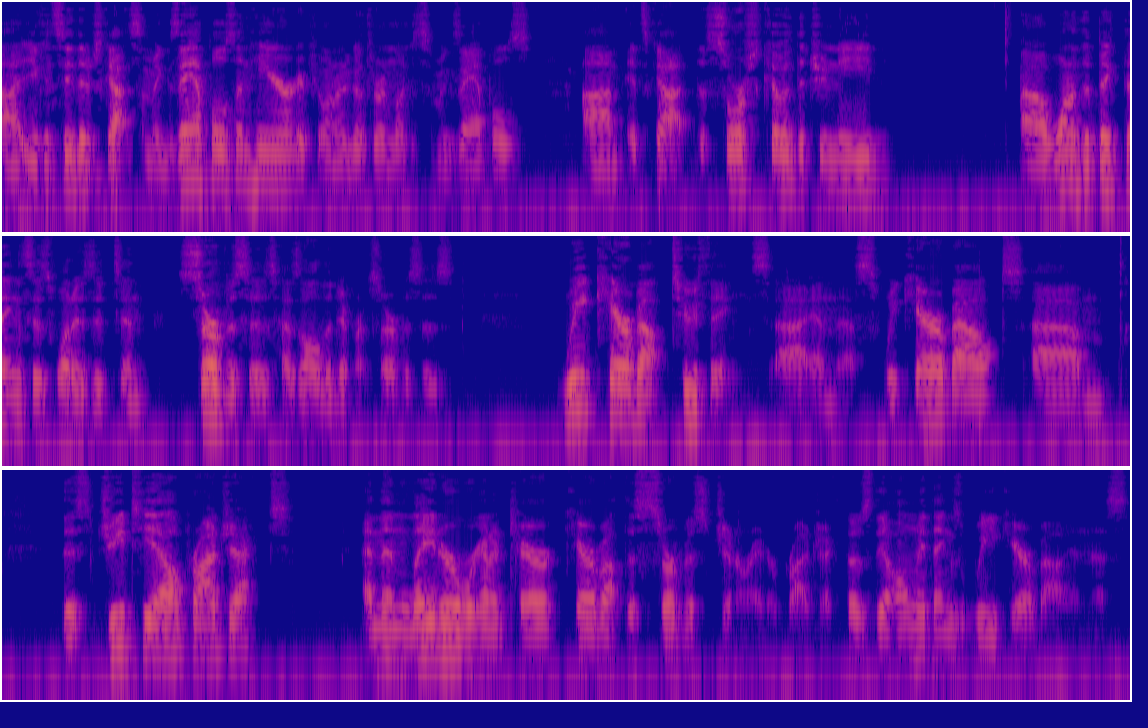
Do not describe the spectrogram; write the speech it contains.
Uh, you can see that it's got some examples in here if you want to go through and look at some examples. Um, it's got the source code that you need. Uh, one of the big things is what is it's in services, has all the different services we care about two things uh, in this. We care about um, this GTL project, and then later we're going to care about the service generator project. Those are the only things we care about in this.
